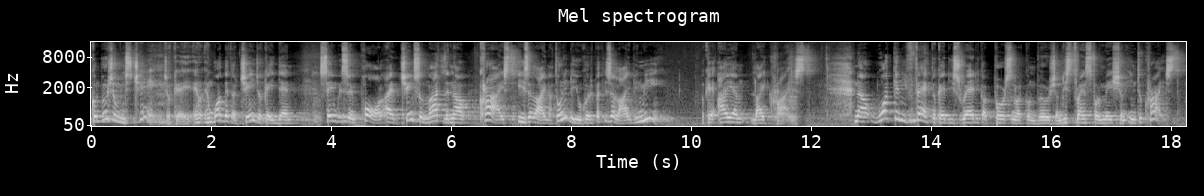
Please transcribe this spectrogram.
Conversion means change, okay? And, and what better change, okay, than saying with St. Paul, I've changed so much that now Christ is alive, not only in the Eucharist, but he's alive in me. Okay, I am like Christ. Now, what can effect, okay, this radical personal conversion, this transformation into Christ?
